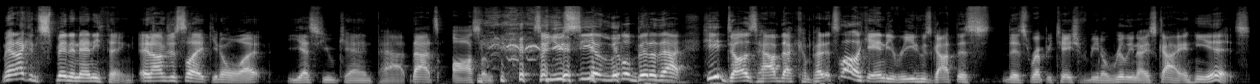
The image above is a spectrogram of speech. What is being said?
man, I can spin in anything. And I'm just like, you know what? Yes, you can, Pat. That's awesome. so you see a little bit of that. He does have that competitive. It's not like Andy Reid, who's got this this reputation for being a really nice guy, and he is.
